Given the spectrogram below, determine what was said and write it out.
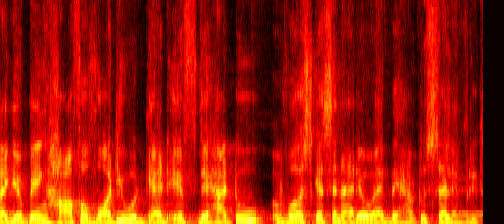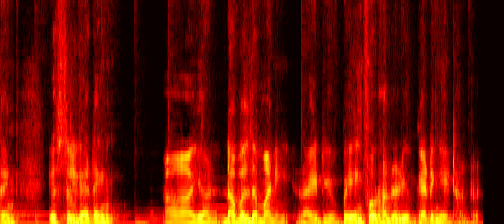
like you're paying half of what you would get if they had to worst case scenario where they have to sell everything you're still getting uh, you're double the money, right? You're paying 400, you're getting 800.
